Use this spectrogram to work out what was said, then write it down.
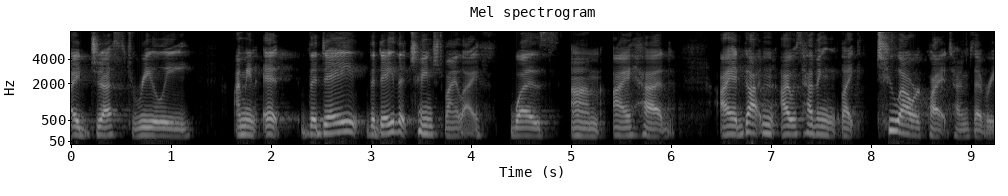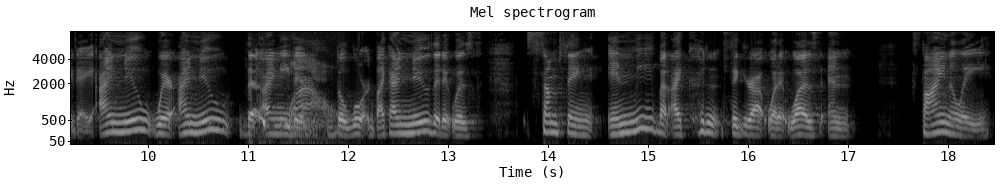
i just really i mean it the day the day that changed my life was um i had I had gotten, I was having like two hour quiet times every day. I knew where, I knew that I needed Wow. the Lord. Like I knew that it was something in me, but I couldn't figure out what it was. And finally,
